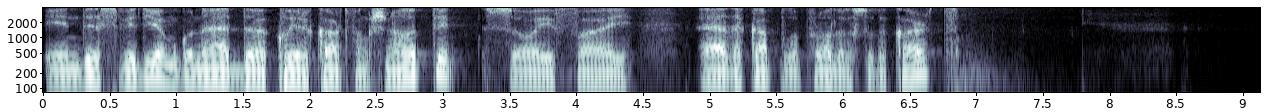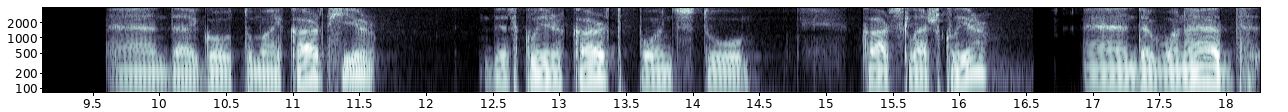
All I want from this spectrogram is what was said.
In this video I'm gonna add the clear cart functionality. So if I add a couple of products to the cart and I go to my cart here, this clear cart points to cart slash clear and I wanna add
